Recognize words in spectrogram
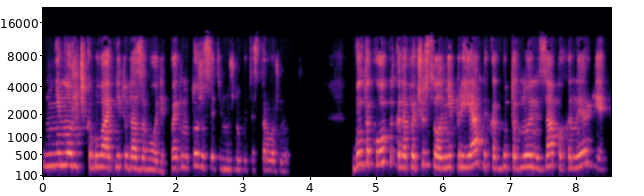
немножечко бывает не туда заводит. Поэтому тоже с этим нужно быть осторожным. Был такой опыт, когда почувствовала неприятный, как будто гнойный запах энергии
